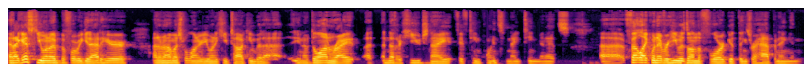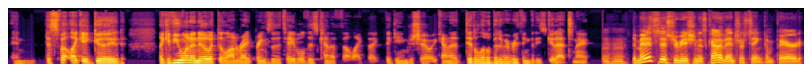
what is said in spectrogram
and i guess do you want to before we get out of here I don't know how much longer you want to keep talking, but uh, you know, Delon Wright, uh, another huge night, 15 points in 19 minutes. Uh, felt like whenever he was on the floor, good things were happening, and and this felt like a good, like if you want to know what Delon Wright brings to the table, this kind of felt like the the game to show. He kind of did a little bit of everything that he's good at tonight. Mm-hmm. The minutes distribution is kind of interesting compared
